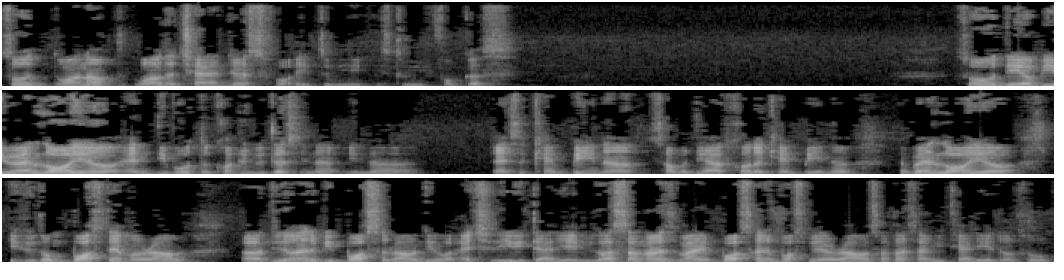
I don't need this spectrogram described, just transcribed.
So one of one of the challenges for it to be is to be focused. So they'll be very loyal and devoted contributors in a in a as a campaigner somebody else called a campaigner they're very loyal if you don't boss them around uh, they don't have to be bossed around they will actually retaliate. Because sometimes my boss try to boss me around sometimes I retaliate also.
